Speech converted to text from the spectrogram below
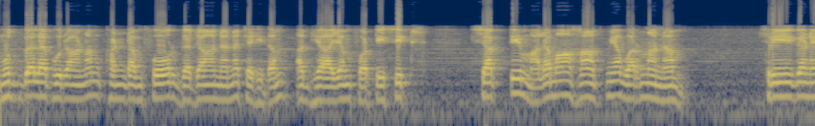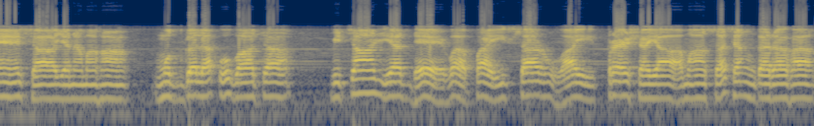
मुद्गलपुराणं खण्डं फोर् गजाननचरितम् अध्यायं फोर्टिसिक्स् शक्तिमलमाहात्म्यवर्णनम् श्रीगणेशाय नमः। मुद्गल उवाच। विचार्य देवपैः सर्वैः प्रेषयामास शङ्करः।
